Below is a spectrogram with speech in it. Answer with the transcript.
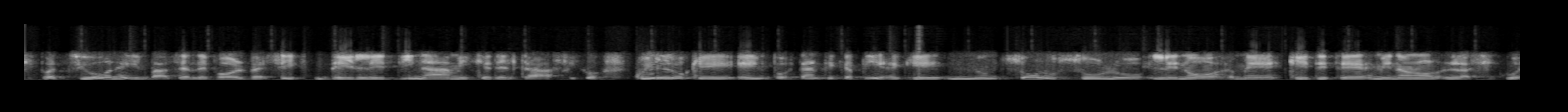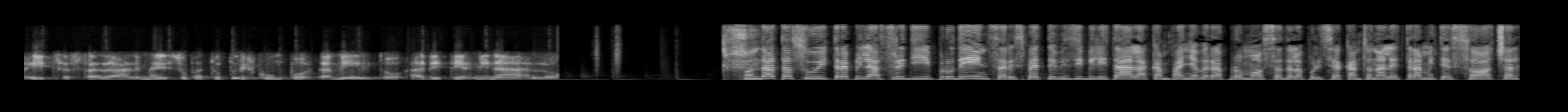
situazione, in base all'evolversi delle dinamiche del traffico. Quello che è importante capire è che non sono solo le norme che determinano la sicurezza stradale, ma è soprattutto il comportamento a determinarlo. Fondata sui tre pilastri di prudenza, rispetto e visibilità, la campagna verrà promossa dalla Polizia Cantonale tramite social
